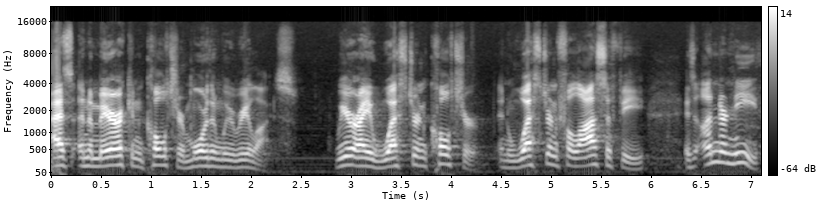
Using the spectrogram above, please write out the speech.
as an American culture more than we realize. We are a Western culture, and Western philosophy is underneath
